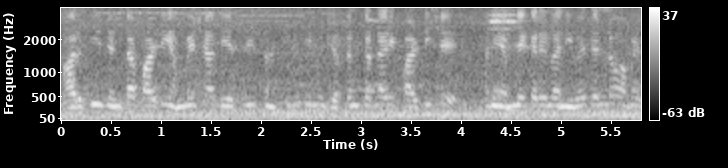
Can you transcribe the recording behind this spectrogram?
ભારતીય જનતા પાર્ટી હંમેશા દેશની સંસ્કૃતિનું જતન કરનારી પાર્ટી છે અને એમને કરેલા નિવેદનનો અમે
